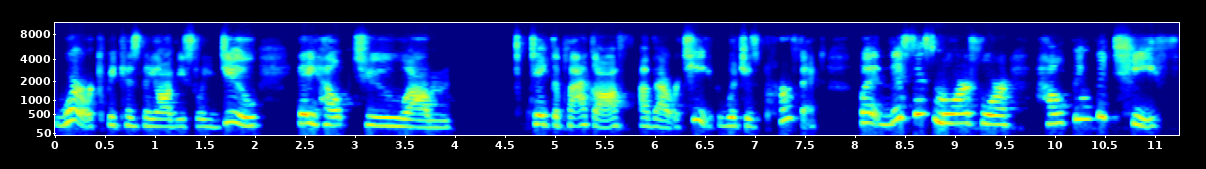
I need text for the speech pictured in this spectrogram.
work because they obviously do. They help to um, take the plaque off of our teeth, which is perfect. But this is more for helping the teeth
